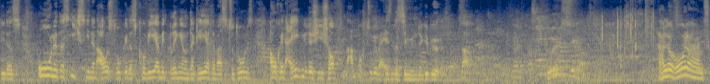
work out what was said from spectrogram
die das, ohne dass ich es ihnen ausdrucke, das Kuvert mitbringe und erkläre, was zu tun ist, auch in Eigenregie schaffen, einfach zu beweisen, dass sie mündige Bürger sind. So. Grüße. Hallo Roland,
